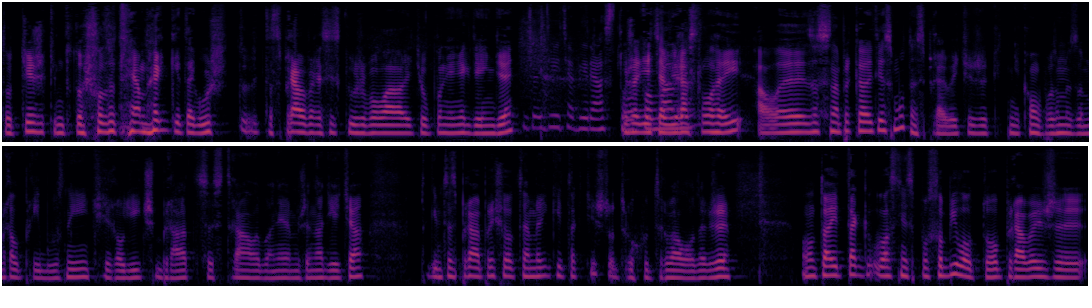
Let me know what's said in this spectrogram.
To tiež, kým to došlo do tej Ameriky, tak už tá správa pre už bola viete, úplne niekde inde. Že dieťa vyrastlo. Že dieťa vyrastlo, hej, ale zase napríklad aj tie smutné správy, viete, že keď niekomu povedzme zomrel príbuzný, či rodič, brat, sestra, alebo neviem, žena, dieťa, tak im tá správa prišla do tej Ameriky, tak tiež to trochu trvalo. Takže ono to aj tak vlastne spôsobilo to práve, že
